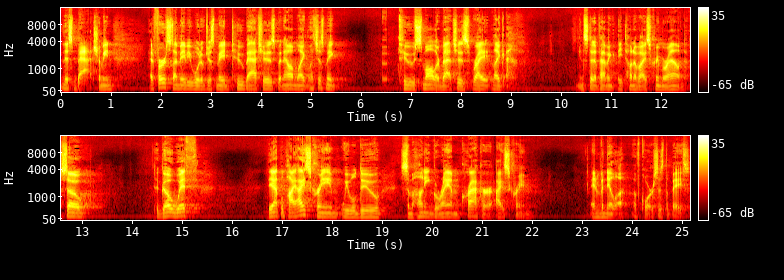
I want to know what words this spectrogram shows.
this batch. I mean, at first I maybe would have just made two batches, but now I'm like, let's just make two smaller batches, right? Like, instead of having a ton of ice cream around. So, to go with the apple pie ice cream, we will do some honey graham cracker ice cream. And vanilla, of course, is the base.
